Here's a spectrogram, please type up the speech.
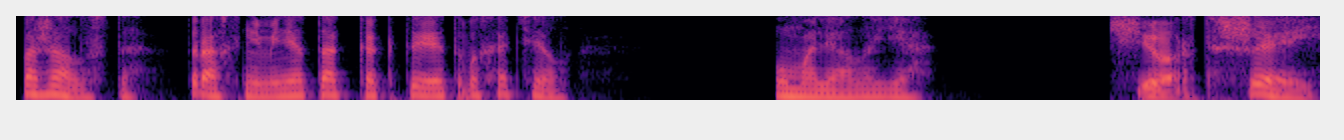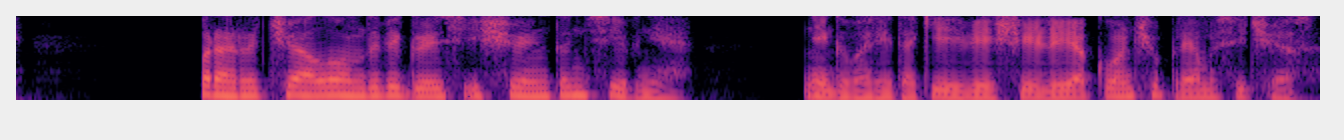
Пожалуйста, трахни меня так, как ты этого хотел», — умоляла я. «Черт, шей!» — прорычал он, двигаясь еще интенсивнее. «Не говори такие вещи, или я кончу прямо сейчас».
